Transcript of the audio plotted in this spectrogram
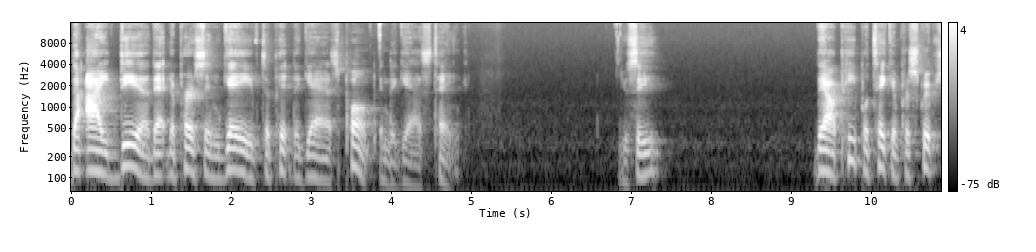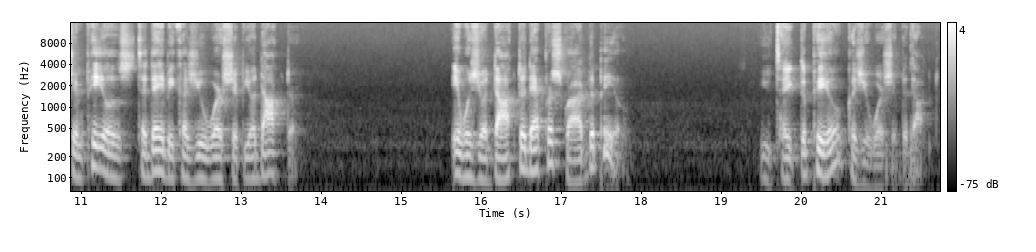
the idea that the person gave to put the gas pump in the gas tank. You see? There are people taking prescription pills today because you worship your doctor. It was your doctor that prescribed the pill. You take the pill because you worship the doctor.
